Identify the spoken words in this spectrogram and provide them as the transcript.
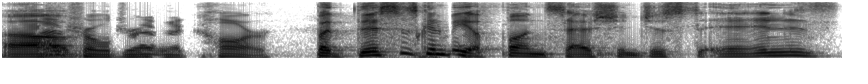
I Uh, have trouble driving a car. but this is going to be a fun session just and it's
